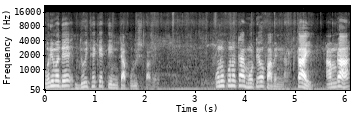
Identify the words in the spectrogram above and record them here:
ওরই মধ্যে দুই থেকে তিনটা পুরুষ পাবেন। কোনো কোনোটা মোটেও পাবেন না। তাই আমরা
